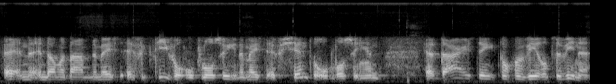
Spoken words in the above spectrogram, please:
hè, En, en dan met name de meest effectieve oplossing en de meest efficiënte oplossing. En ja, daar is denk ik nog een wereld te winnen.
